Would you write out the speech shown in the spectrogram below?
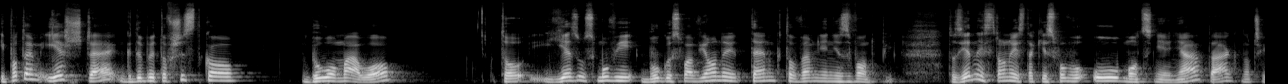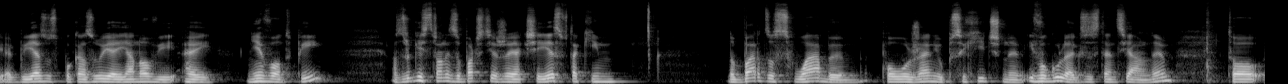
I potem jeszcze, gdyby to wszystko było mało, to Jezus mówi: Błogosławiony ten, kto we mnie nie zwątpi. To z jednej strony jest takie słowo umocnienia, tak? Znaczy, jakby Jezus pokazuje Janowi: Hej, nie wątpi. A z drugiej strony, zobaczcie, że jak się jest w takim no, bardzo słabym położeniu psychicznym i w ogóle egzystencjalnym, to,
